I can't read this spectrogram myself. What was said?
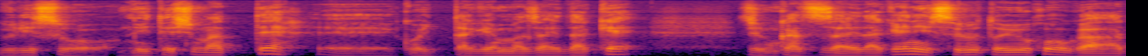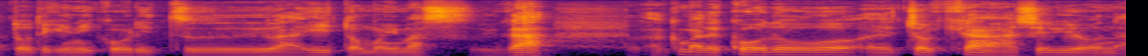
グリスを抜いてしまってこういった研磨剤だけ潤滑剤だけにするという方が圧倒的に効率はいいと思いますがあくまで公道を長期間走るような、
